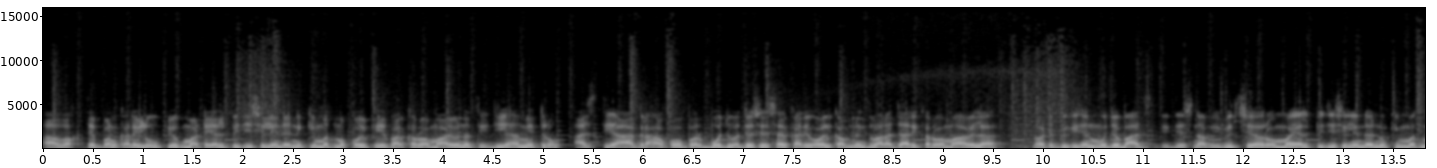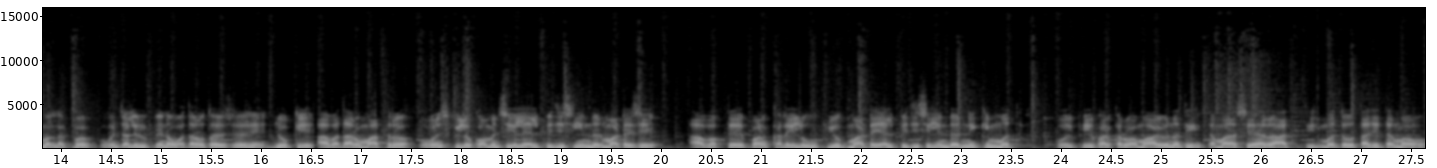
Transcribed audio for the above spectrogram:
આ વખતે પણ ઘરેલુ ઉપયોગ માટે એલપીજી સિલિન્ડરની કિંમતમાં કોઈ ફેરફાર કરવામાં આવ્યો નથી. જી હા, મિત્રો. આજથી આ ગ્રાહકો પર બોજ વધ્યો છે. સરકારી ઓઇલ કંપની દ્વારા જારી કરવામાં આવેલા નોટિફિકેશન મુજબ આજથી દેશના વિવિધ શહેરોમાં એલપીજી સિલિન્ડરની કિંમતમાં લગભગ ઓગણચાલીસ રૂપિયાનો વધારો થયો છે જો કે આ વધારો માત્ર ઓગણીસ કિલો કોમર્શિયલ એલપીજી સિલિન્ડર માટે છે. આ વખતે પણ ઘરેલુ ઉપયોગ માટે એલપીજી સિલિન્ડરની કિંમત કોઈ ફેરફાર કરવામાં આવ્યો નથી. તમારા શહેર આજથી કિંમતો તાજેતરમાં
